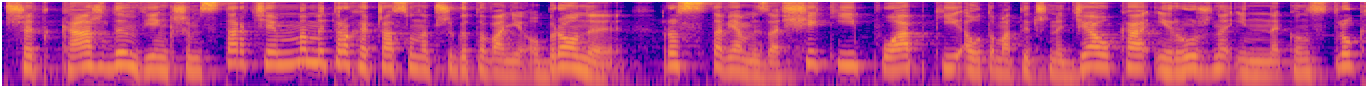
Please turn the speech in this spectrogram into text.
Przed każdym większym starciem mamy trochę czasu na przygotowanie obrony. Rozstawiamy zasieki, pułapki, automatyczne działka i różne inne konstrukcje.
